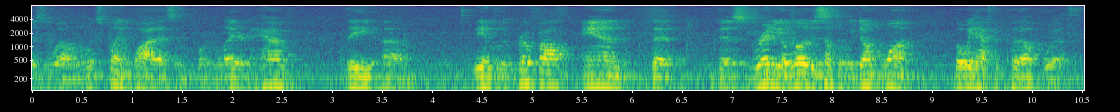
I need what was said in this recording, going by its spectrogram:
as well. And we'll explain why that's important later, to have the, um, the involute profile and that this radial load is something we don't want, but we have to put up with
